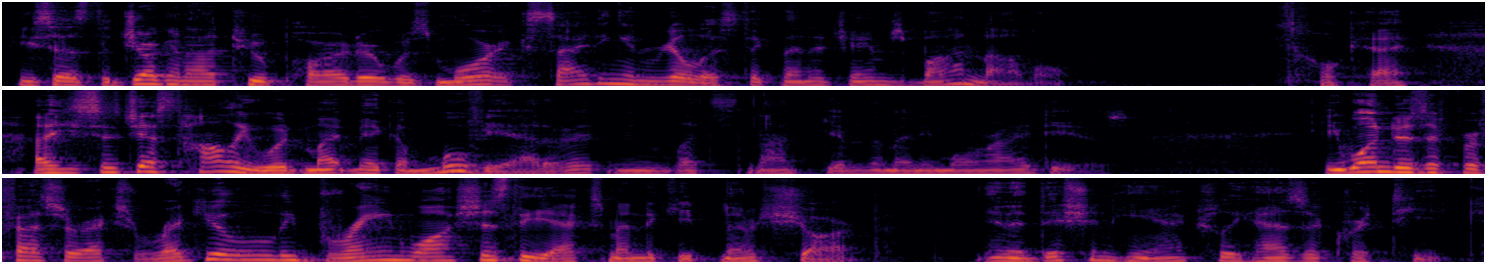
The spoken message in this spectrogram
He says the Juggernaut two parter was more exciting and realistic than a James Bond novel. Okay. Uh, he suggests Hollywood might make a movie out of it, and let's not give them any more ideas. He wonders if Professor X regularly brainwashes the X Men to keep them sharp. In addition, he actually has a critique.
